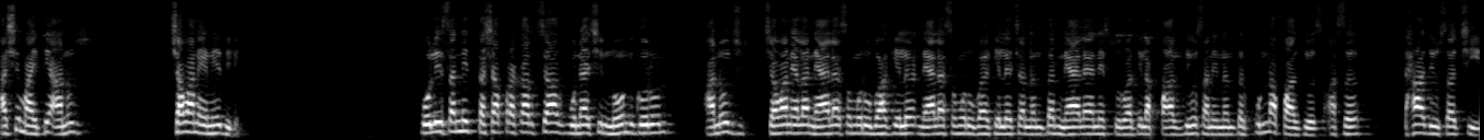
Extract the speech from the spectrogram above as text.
अशी माहिती अनुज चव्हाण यांनी दिली. पोलिसांनी तशा प्रकारच्या गुन्ह्याची नोंद करून अनुज चव्हाण याला न्यायालयासमोर उभा केलं. न्यायालयासमोर उभा केल्याच्यानंतर न्यायालयाने सुरुवातीला पाच दिवस आणि नंतर पुन्हा पाच दिवस असं दहा दिवसाची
